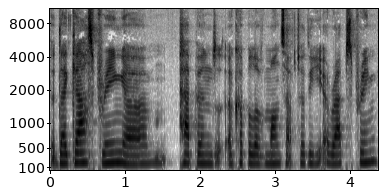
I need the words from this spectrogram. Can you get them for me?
the Dakar Spring um, happened a couple of months after the Arab Spring.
